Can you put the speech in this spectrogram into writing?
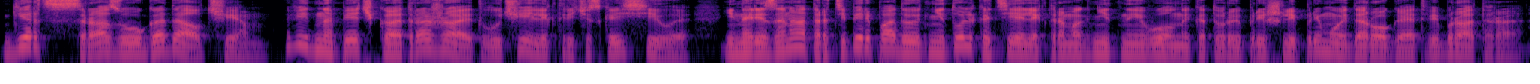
Герц сразу угадал, чем. Видно, печка отражает лучи электрической силы, и на резонатор теперь падают не только те электромагнитные волны, которые пришли прямой дорогой от вибратора,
